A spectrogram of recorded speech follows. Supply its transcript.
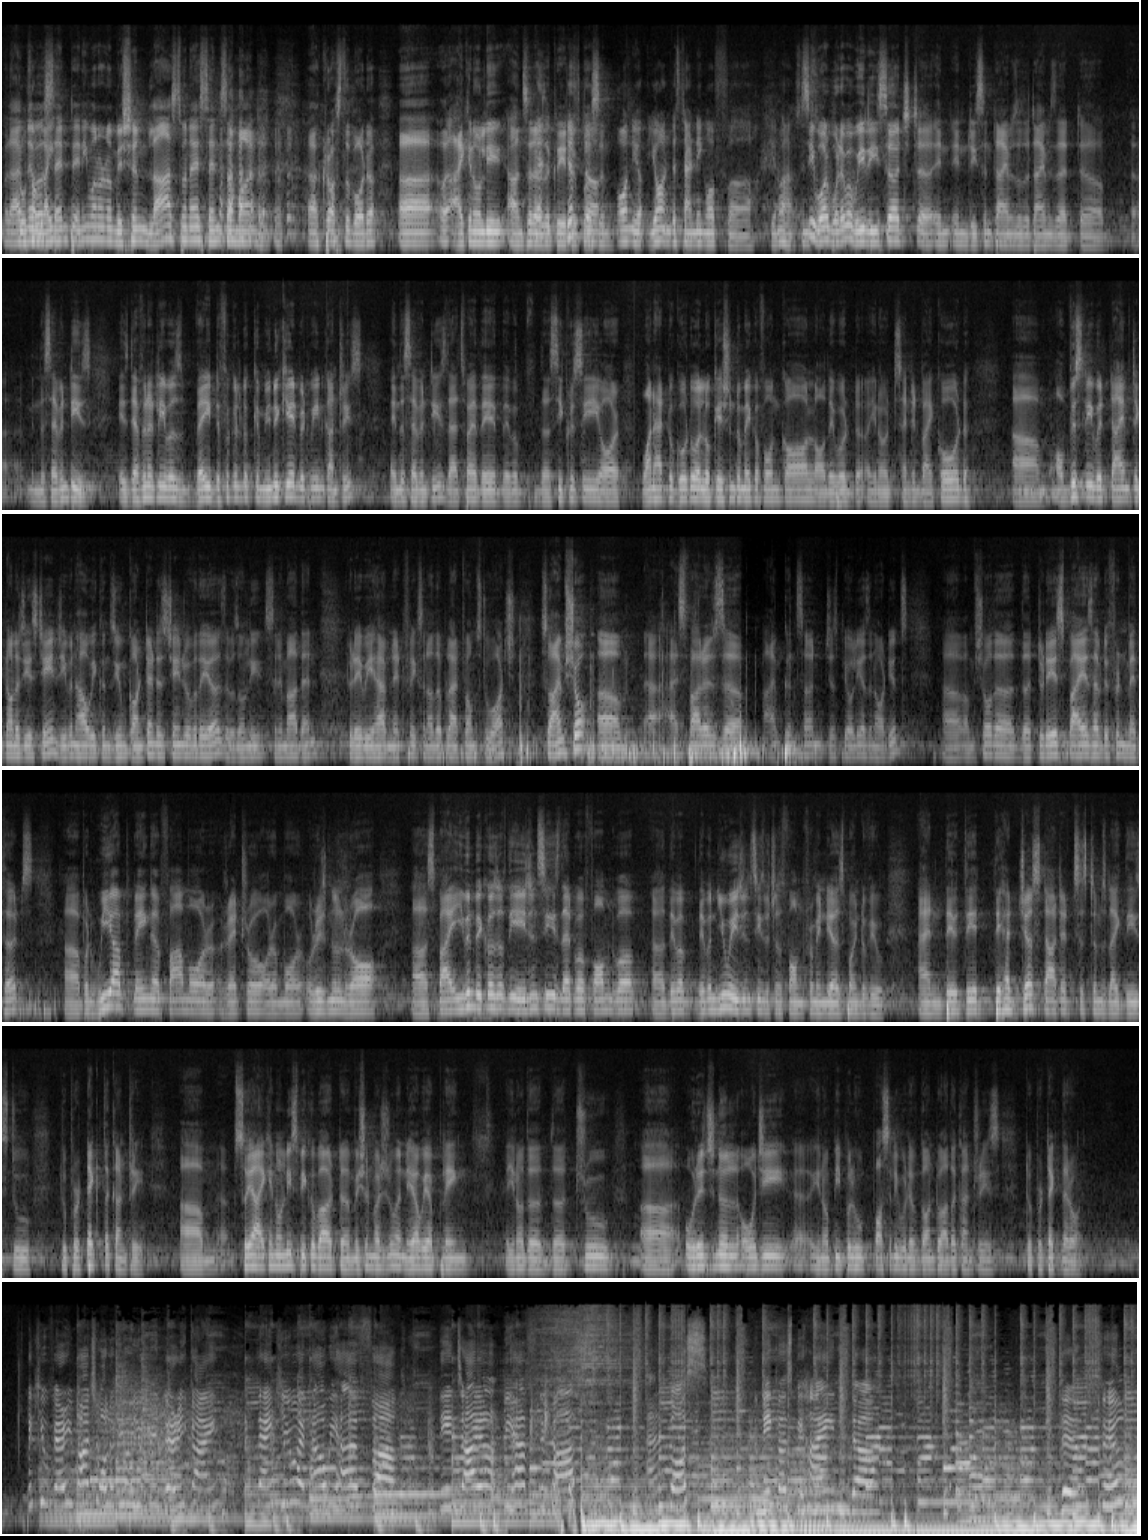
Well, I've so never sent anyone on a mission. Last, when I sent someone across the border, uh, I can only answer as a creative Just, person. Uh, on your, your understanding of, uh, you know, see what whatever we researched uh, in in recent times or the times that uh, uh, in the 70s is definitely was very difficult to communicate between countries in the 70s. That's why they, they were the secrecy, or one had to go to a location to make a phone call, or they would, you know, send it by code. Um, obviously, with time, technology has changed. Even how we consume content has changed over the years. It was only cinema then. Today, we have Netflix and other platforms to watch. So I'm sure, um, uh, as far as uh, I'm concerned, just purely as an audience, uh, I'm sure the, the today's spies have different methods. Uh, but we are playing a far more retro or a more original, raw uh, spy, even because of the agencies that were formed were, uh, they, were, they were new agencies which was formed from India's point of view. And they, they, they had just started systems like these to, to protect the country. Um, so yeah, I can only speak about uh, Mission Majnu, and here we are playing, you know, the, the true uh, original OG, uh, you know, people who possibly would have gone to other countries to protect their own. Thank you very much, all of you. You've been very kind. Thank you. And now we have uh, the entire, we have the cast, and of course, makers behind uh, the film.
